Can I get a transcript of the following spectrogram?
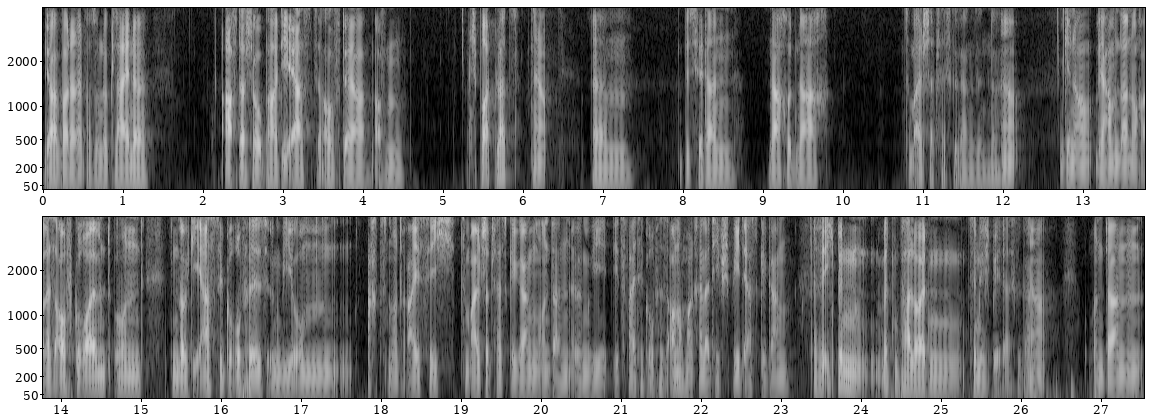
ja, war dann einfach so eine kleine Aftershow-Party erst auf der, auf dem Sportplatz, Ja. ähm, bis wir dann nach und nach zum Altstadtfest gegangen sind, ne? Ja, genau. Wir haben dann auch alles aufgeräumt und dann, glaube ich, die erste Gruppe ist irgendwie um 18.30 Uhr zum Altstadtfest gegangen und dann irgendwie die zweite Gruppe ist auch nochmal relativ spät erst gegangen. Also ich bin mit ein paar Leuten ziemlich spät erst gegangen. Ja. Und dann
